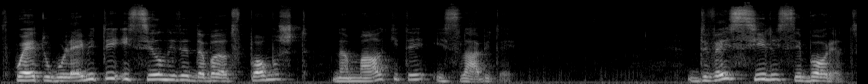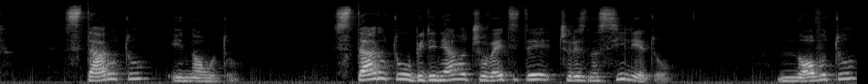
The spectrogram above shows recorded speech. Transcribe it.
в което големите и силните да бъдат в помощ на малките и слабите. Две сили се борят – старото и новото. Старото обединява човеците чрез насилието. Новото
